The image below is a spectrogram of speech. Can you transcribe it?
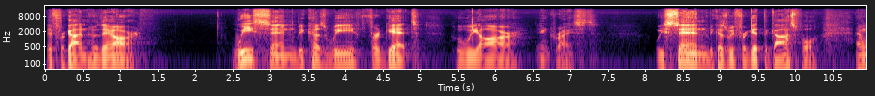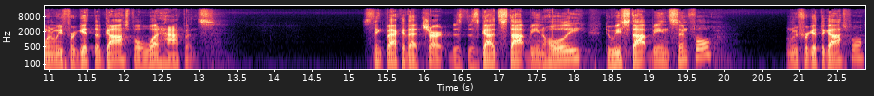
They've forgotten who they are. We sin because we forget who we are in Christ. We sin because we forget the gospel. And when we forget the gospel, what happens? Think back at that chart. Does, does God stop being holy? Do we stop being sinful when we forget the gospel?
